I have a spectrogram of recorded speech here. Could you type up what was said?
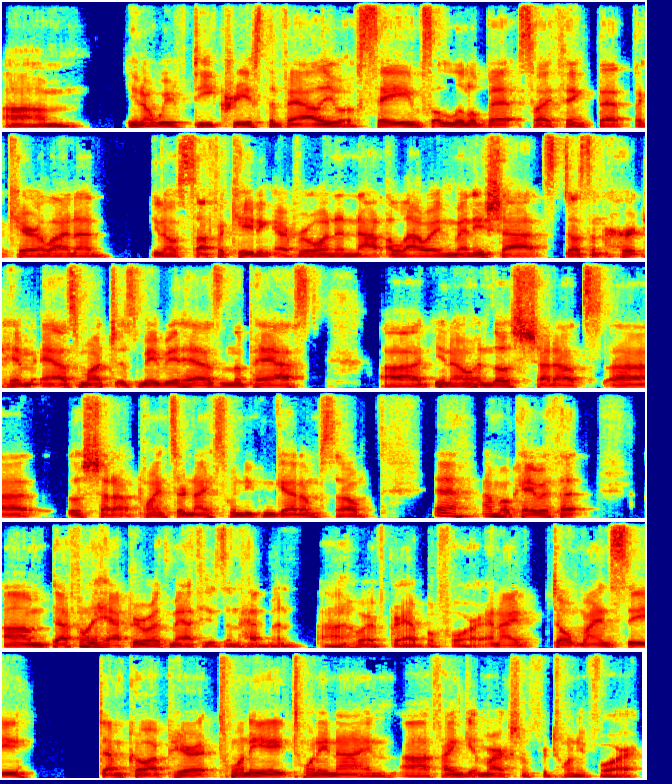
um you know, we've decreased the value of saves a little bit. So I think that the Carolina you know, suffocating everyone and not allowing many shots doesn't hurt him as much as maybe it has in the past. Uh, you know, and those shutouts, uh, those shutout points are nice when you can get them. So, yeah, I'm okay with it. Um, definitely happier with Matthews and Hedman, uh, who I've grabbed before. And I don't mind see Demko up here at 28, 29. Uh, if I can get Markstrom for 24,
